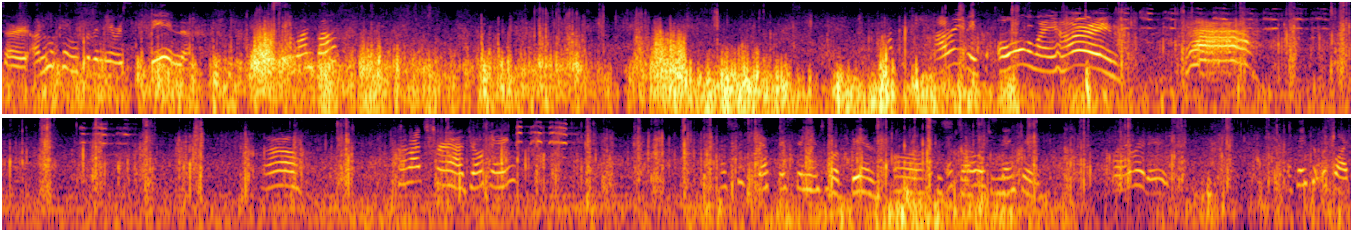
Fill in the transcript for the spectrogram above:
So I'm looking for the nearest bin. You see one, Bob? Hurry this all the way home. Ah! Oh, so much for our jogging. Let's just get this thing into a bin. Oh, that's It's really disgusting. stinky. Whatever it is. I think it was like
